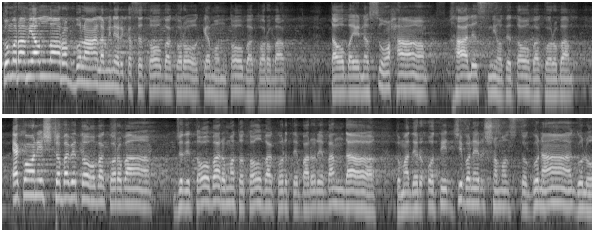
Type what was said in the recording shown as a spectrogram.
তোমরা আমি আল্লাহ রব্বুল আলামিনের কাছে তওবা করো, কেমন তওবা করবা? তাওবায়ে নাসুহা, খালিস নিয়তে তওবা করবা, একনিষ্ঠভাবে তওবা করবা। যদি তওবার মতো তওবা করতে পারো রে বান্দা, তোমাদের অতীত জীবনের সমস্ত গুণাগুলো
